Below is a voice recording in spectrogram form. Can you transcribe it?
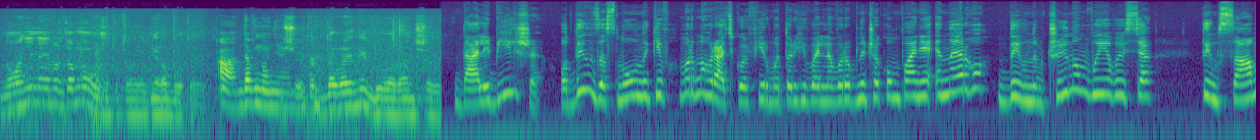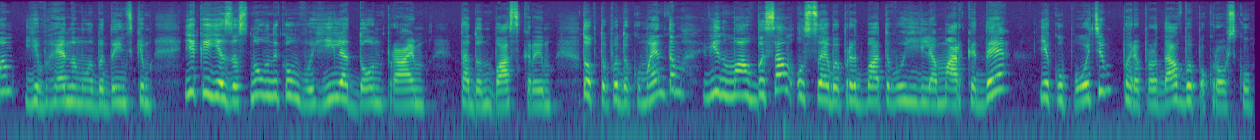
Но они, наверное, давно уже тут э, не работают. А, давно не Еще работает. как до войны было раньше. Далі більше. Один з засновників мирноградської фірми торгівельна виробнича компанія Енерго дивним чином виявився тим самим Євгеном Лебединським, який є засновником вугілля Дон Прайм та Донбас Крим. Тобто, по документам він мав би сам у себе придбати вугілля марки Д, яку потім перепродав би Покровську.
